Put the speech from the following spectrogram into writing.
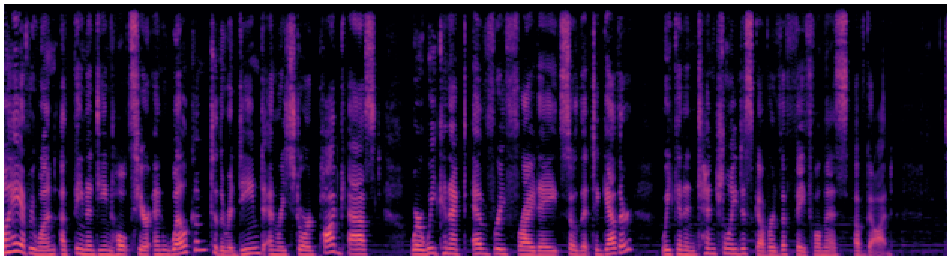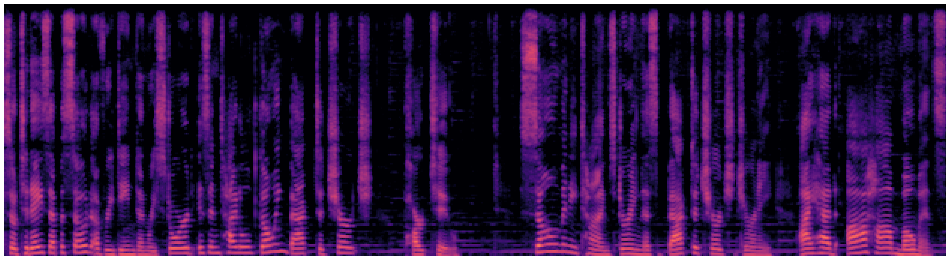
Well, hey everyone, Athena Dean Holtz here, and welcome to the Redeemed and Restored podcast, where we connect every Friday so that together we can intentionally discover the faithfulness of God. So today's episode of Redeemed and Restored is entitled Going Back to Church, Part 2. So many times during this back to church journey, I had aha moments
